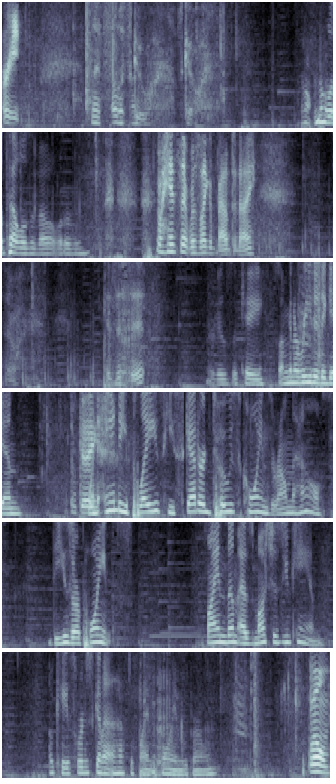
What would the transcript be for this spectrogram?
Alright. Let's Oh, let's go. Let's go. I don't know what that was about. Whatever. My headset was like about to die. So is this it? Is. Okay, so I'm gonna read it again. Okay. When Andy plays, he scattered Toes coins around the house. These are points. Find them as much as you can. Okay, so we're just gonna have to find coins, bro. Well,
